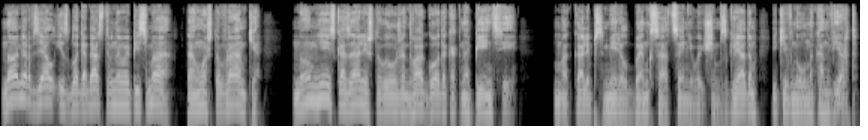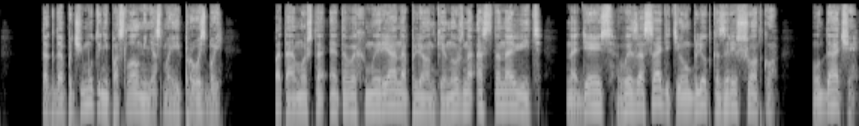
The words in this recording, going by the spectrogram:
Номер взял из благодарственного письма, тому, что в рамке. Но мне и сказали, что вы уже два года как на пенсии». Маккалеб смерил Бэнкса оценивающим взглядом и кивнул на конверт. «Тогда почему ты не послал меня с моей просьбой?» «Потому что этого хмыря на пленке нужно остановить. Надеюсь, вы засадите ублюдка за решетку. Удачи!»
